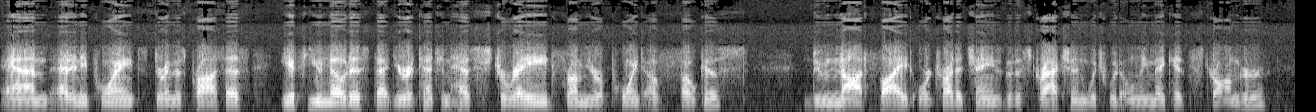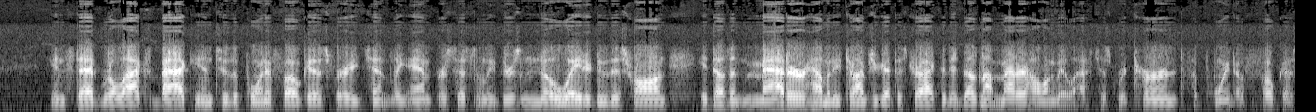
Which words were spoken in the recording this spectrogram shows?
And at any point during this process, if you notice that your attention has strayed from your point of focus, do not fight or try to change the distraction, which would only make it stronger. Instead, relax back into the point of focus very gently and persistently. There's no way to do this wrong. It doesn't matter how many times you get distracted. It does not matter how long they last. Just return to the point of focus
